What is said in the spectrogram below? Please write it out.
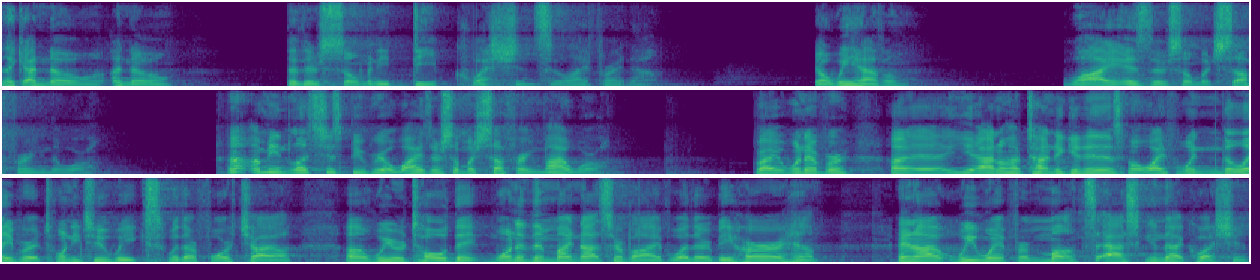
Like, I know, I know that there's so many deep questions in life right now. Yo, we have them. Why is there so much suffering in the world? I mean, let's just be real. Why is there so much suffering in my world? Right? Whenever, uh, yeah, I don't have time to get into this. My wife went into labor at 22 weeks with our fourth child. Uh, we were told that one of them might not survive, whether it be her or him. And I, we went for months asking that question.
